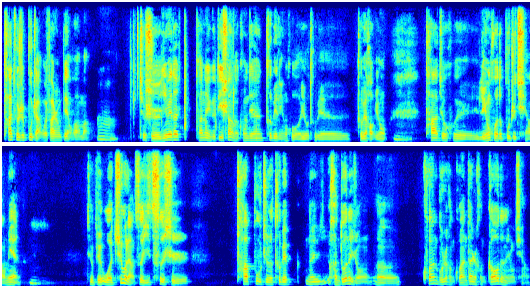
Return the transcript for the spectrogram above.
它就是布展会发生变化吗？嗯，就是因为它它那个地上的空间特别灵活又特别特别好用，嗯它就会灵活的布置墙面。嗯。就比如我去过两次，一次是它布置了特别那很多那种呃宽不是很宽，但是很高的那种墙，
